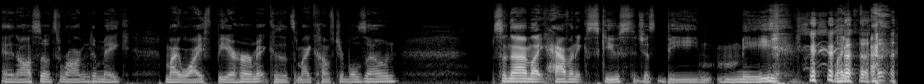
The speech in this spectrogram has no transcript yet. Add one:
and also it's wrong to make my wife be a hermit because it's my comfortable zone. So now I'm like have an excuse to just be me, like, and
